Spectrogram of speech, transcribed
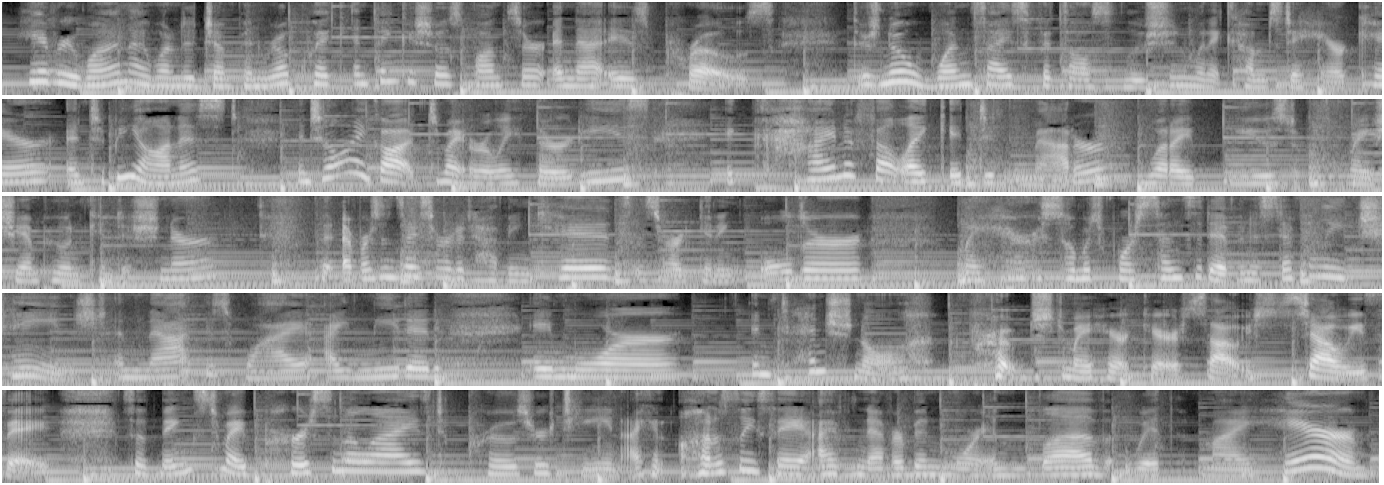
Hey everyone, I wanted to jump in real quick and thank a show sponsor, and that is Prose. There's no one size fits all solution when it comes to hair care, and to be honest, until I got to my early 30s, it kind of felt like it didn't matter what I used with my shampoo and conditioner. But ever since I started having kids and started getting older, my hair is so much more sensitive and it's definitely changed. And that is why I needed a more intentional approach to my hair care, shall we, shall we say. So, thanks to my personalized Prose routine, I can honestly say I've never been more in love with my hair.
